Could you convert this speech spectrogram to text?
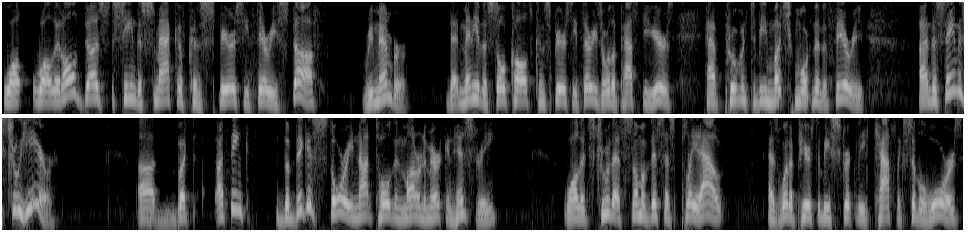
While, while it all does seem to smack of conspiracy theory stuff, remember that many of the so called conspiracy theories over the past few years have proven to be much more than a theory. And the same is true here. Uh. But I think the biggest story not told in modern American history, while it's true that some of this has played out as what appears to be strictly Catholic civil wars,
